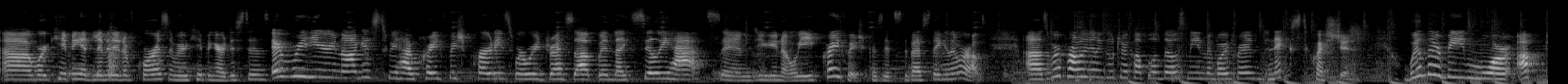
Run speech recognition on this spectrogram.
Uh, we're keeping it limited, of course, and we're keeping our distance. Every year in August, we have crayfish parties where we dress up in like silly hats and, you know, we eat crayfish because it's the best thing in the world. Uh, so we're probably gonna go to a couple of those, me and my boyfriend. Next question. Will there be more up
